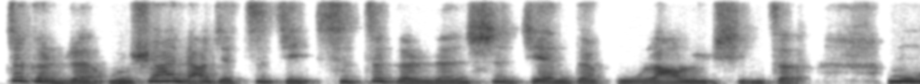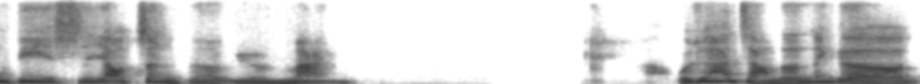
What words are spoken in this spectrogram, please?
这个人，我们需要了解自己是这个人世间的古老旅行者，目的是要证得圆满。我觉得他讲的那个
